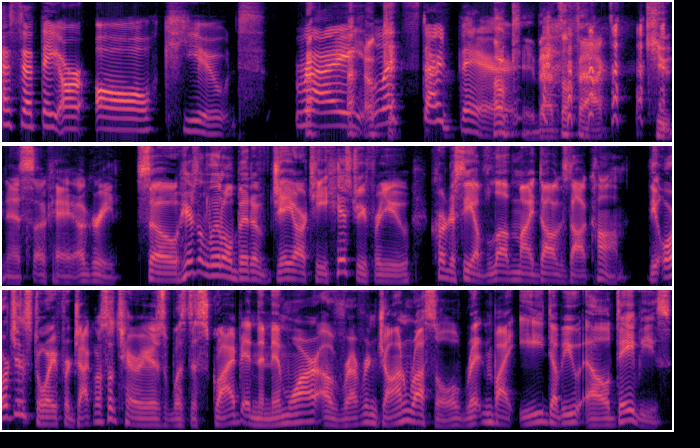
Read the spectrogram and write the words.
is that they are all cute. Right. Okay. Let's start there. Okay, that's a fact. Cuteness. Okay, agreed. So here's a little bit of JRT history for you, courtesy of lovemydogs.com. The origin story for Jack Russell Terriers was described in the memoir of Reverend John Russell, written by E.W.L. Davies.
